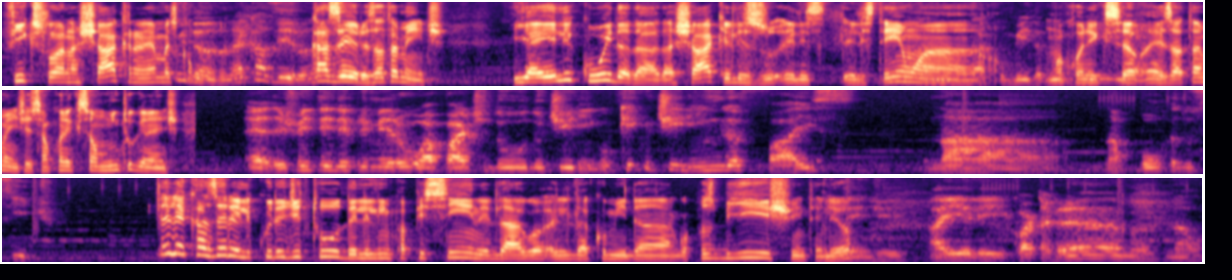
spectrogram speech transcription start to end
fixo lá na chácara, né? Mas como Cuidando, né? Caseiro, né? caseiro, exatamente. E aí ele cuida da, da chácara, eles, eles, eles têm uma, comida. uma conexão, é, exatamente, eles têm uma conexão muito grande. É, deixa eu entender primeiro a parte do, do Tiringa. O que, que o Tiringa faz na, na porra do sítio? Ele é caseiro, ele cuida de tudo, ele limpa a piscina, ele dá, água, ele dá comida, água pros bichos, entendeu? Entendi. Aí ele corta grama? Não,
